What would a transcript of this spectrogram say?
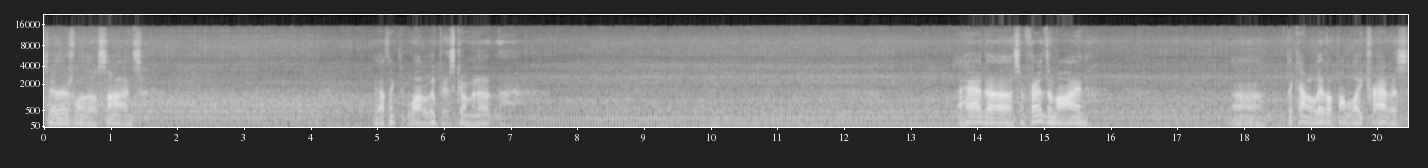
So there's one of those signs. Yeah, I think the Guadalupe is coming up. I had uh, some friends of mine, uh, they kind of live up on Lake Travis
